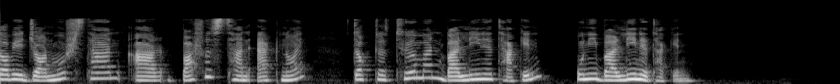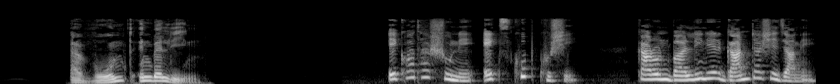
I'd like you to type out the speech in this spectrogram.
তবে জন্মস্থান আর বাসস্থান এক নয়। ডক্টর থিওমান বার্লিনে থাকেন উনি বার্লিনে থাকেন। Er wohnt in Berlin. একথা শুনে এক্স খুব খুশি কারণ বার্লিনের গানটা সে জানে।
